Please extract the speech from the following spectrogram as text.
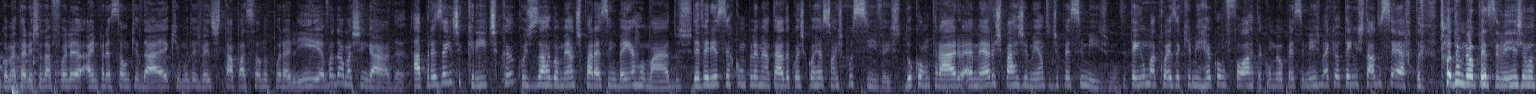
O comentarista da Folha, a impressão que dá é que muitas vezes está passando por ali. Eu vou dar uma xingada. A presente crítica, cujos argumentos parecem bem arrumados, deveria ser complementada com as correções possíveis. Do contrário, é mero espargimento de pessimismo. Se tem uma coisa que me reconforta com o meu pessimismo é que eu tenho estado certa. Todo o meu pessimismo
